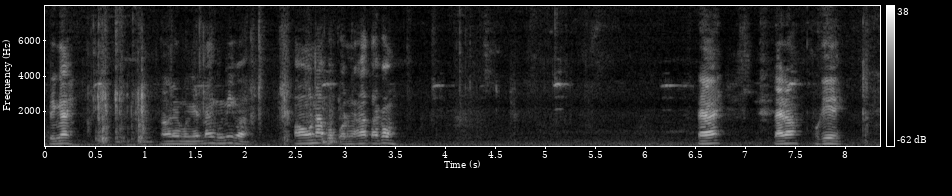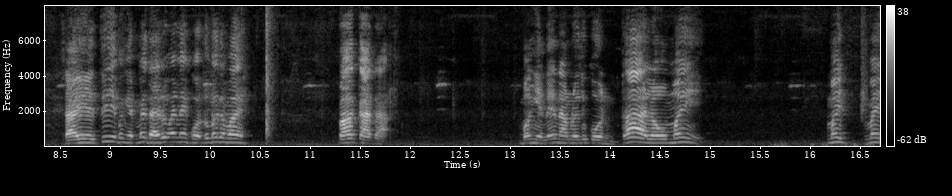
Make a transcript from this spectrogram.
เป็นไง เอาในบางเงียดนั่งตรงนี้ก่อน เอาหน้าปกก่อนนะครับตากล้อง ได้ไหมได้เนาะ โอเคใจที่บางเห็นไม่ถ่ายรูปไว้ในขวดรู้ไหมทำไม ปลากัดอะ บางเห็นแนะนำเลยทุกคน ถ้าเราไม่ ไม่ ไม่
